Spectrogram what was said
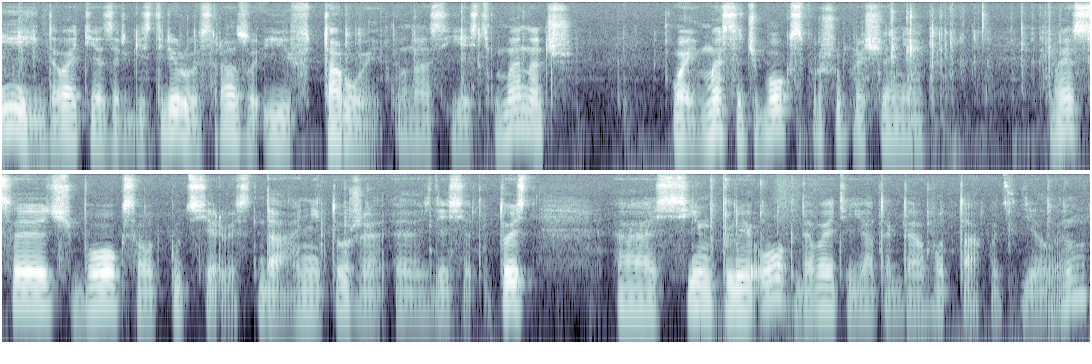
и давайте я зарегистрирую сразу и второй. У нас есть manage, ой, message box, прошу прощения. Message box output service. Да, они тоже э, здесь это. То есть э, simply ok, давайте я тогда вот так вот сделаю.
